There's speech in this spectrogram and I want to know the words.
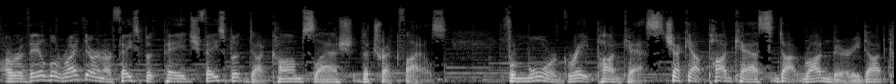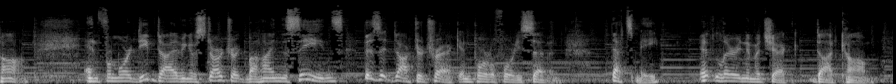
are available right there on our Facebook page, facebook.com slash The Trek Files. For more great podcasts, check out podcasts.roddenberry.com. And for more deep diving of Star Trek behind the scenes, visit Dr. Trek and Portal 47. That's me at LarryNemecek.com.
